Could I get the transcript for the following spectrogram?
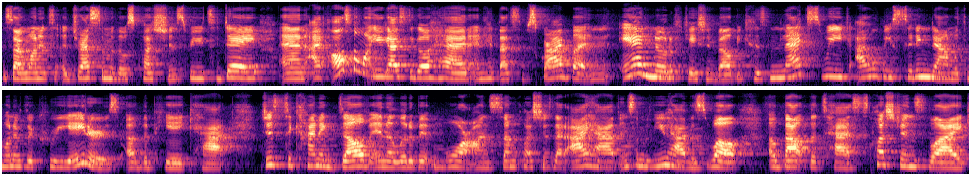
and so I wanted to address some of those questions for you today. And I also want you guys to go ahead and hit that subscribe button and notification bell because next week I will be sitting down with one of the creators of the PA-CAT just to kind of delve in a little bit more on some questions that I have and some of you have as well about the test. Questions like,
